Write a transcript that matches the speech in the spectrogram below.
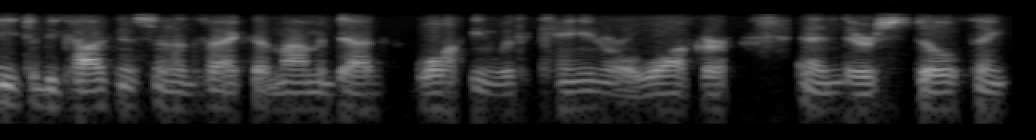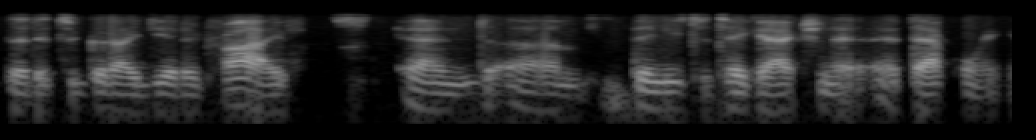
need to be cognizant of the fact that mom and dad walking with a cane or a walker, and they still think that it's a good idea to drive, and um, they need to take action at, at that point.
